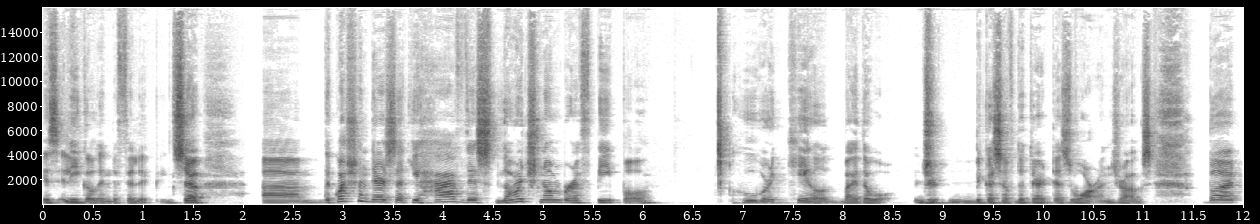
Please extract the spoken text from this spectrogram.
is illegal in the Philippines. So um, the question there is that you have this large number of people who were killed by the because of the Duterte's war on drugs, but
